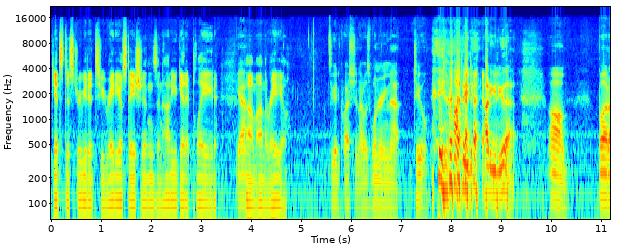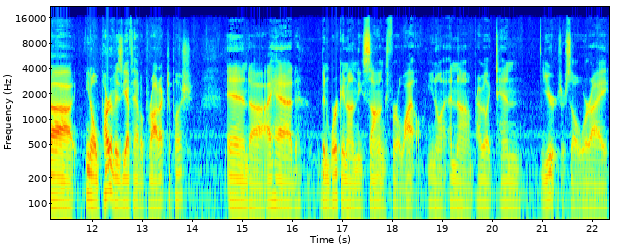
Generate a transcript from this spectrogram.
gets distributed to radio stations and how do you get it played Yeah. um, on the radio. It's a good question. I was wondering that too. You know, how do you do, how do you do that? Um, but uh, you know, part of it is you have to have a product to push, and uh, I had been working on these songs for a while. You know, and uh, probably like ten years or so, where I,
